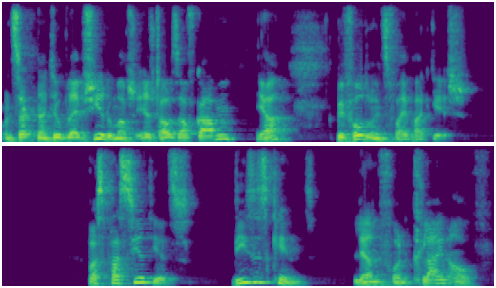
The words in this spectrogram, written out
und sagt, na, du bleibst hier, du machst erst Hausaufgaben, ja, bevor du ins Freibad gehst. Was passiert jetzt? Dieses Kind lernt von klein auf,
